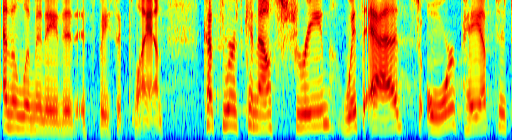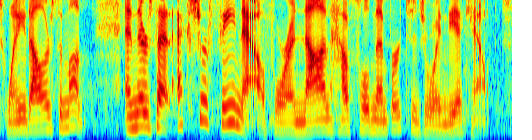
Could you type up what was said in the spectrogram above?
and eliminated its basic plan. Customers can now stream with ads or pay up to $20 a month. And there's that extra fee now for a non household member to join the account.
